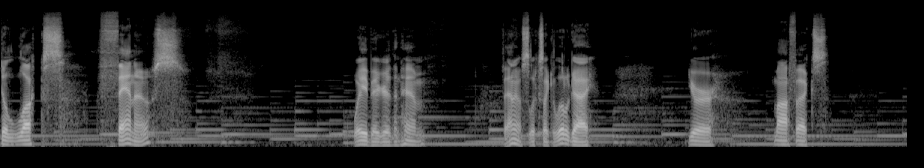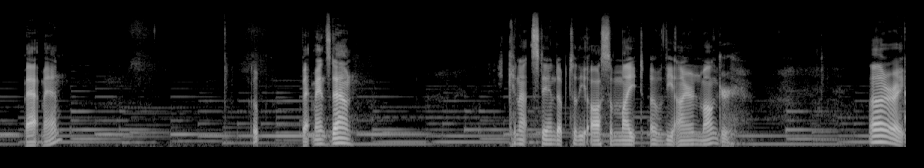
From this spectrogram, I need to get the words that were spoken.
deluxe Thanos way bigger than him. Thanos looks like a little guy. Your Mafex Batman. Oh, Batman's down. He cannot stand up to the awesome might of the Ironmonger. Alright,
